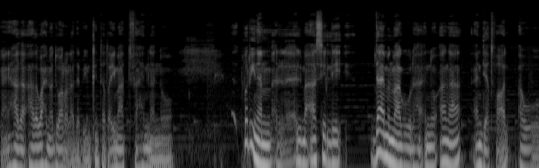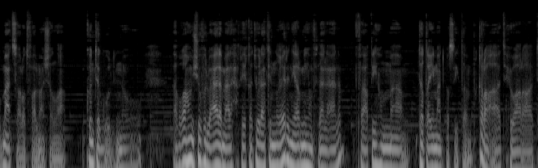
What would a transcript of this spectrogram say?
يعني هذا هذا واحد من أدوار الأدب. يمكن تطعيمات تفهمنا أنه تورينا المآسي اللي دائما ما أقولها إنه أنا عندي أطفال أو ما عاد صاروا أطفال ما شاء الله. كنت أقول إنه أبغاهم يشوفوا العالم على حقيقته لكن غير إني أرميهم في ذا العالم فأعطيهم تطعيمات بسيطة قراءات حوارات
